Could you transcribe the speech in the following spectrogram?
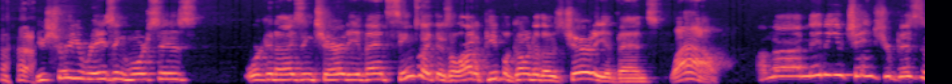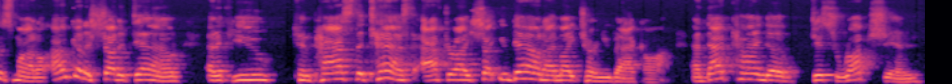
You sure you're raising horses organizing charity events? Seems like there's a lot of people going to those charity events. Wow i'm not maybe you changed your business model i'm going to shut it down and if you can pass the test after i shut you down i might turn you back on and that kind of disruption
